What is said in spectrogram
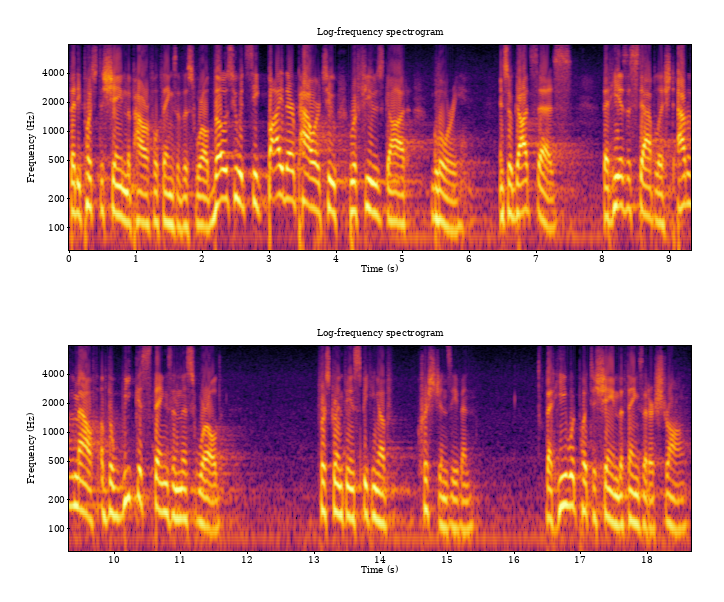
that he puts to shame the powerful things of this world, those who would seek by their power to refuse God glory. And so God says that he has established out of the mouth of the weakest things in this world, 1 Corinthians speaking of Christians even, that he would put to shame the things that are strong,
